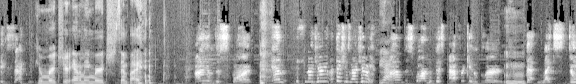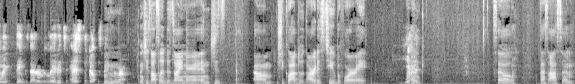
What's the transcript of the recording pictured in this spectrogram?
exactly. your merch, your anime merch senpai. I am the spawn, and is she Nigerian? I think she's Nigerian. Yeah. I'm the spawn of this African blerd hmm that likes doing things that are related to. It's the dopest thing in the Mhm. world. And she's also a designer, and she's um she collabed with artists too before, right? Yeah. So that's awesome.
